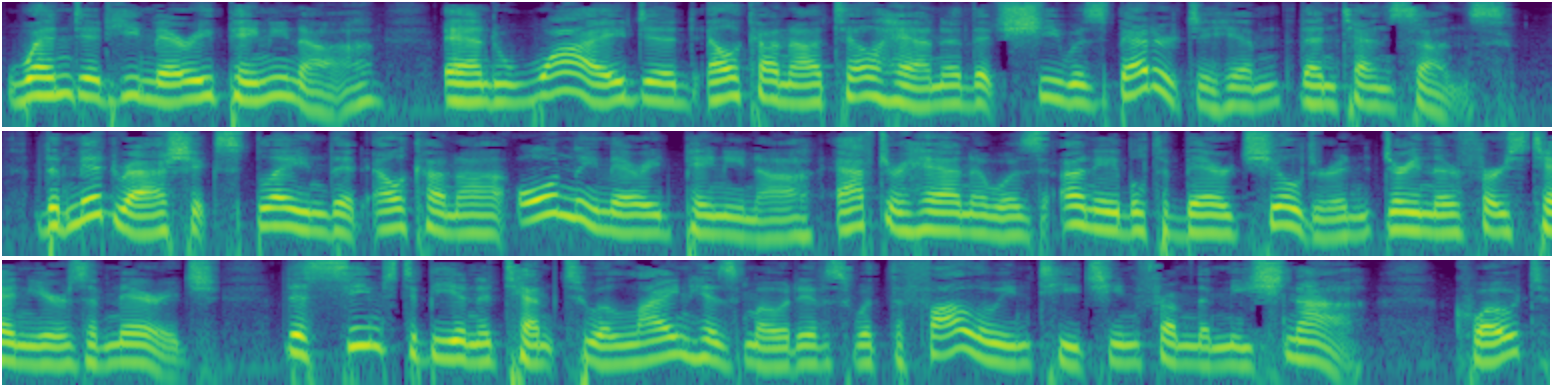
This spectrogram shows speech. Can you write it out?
When did he marry Peninnah? And why did Elkanah tell Hannah that she was better to him than ten sons? The Midrash explained that Elkanah only married Peninnah after Hannah was unable to bear children during their first ten years of marriage. This seems to be an attempt to align his motives with the following teaching from the Mishnah. Quote,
